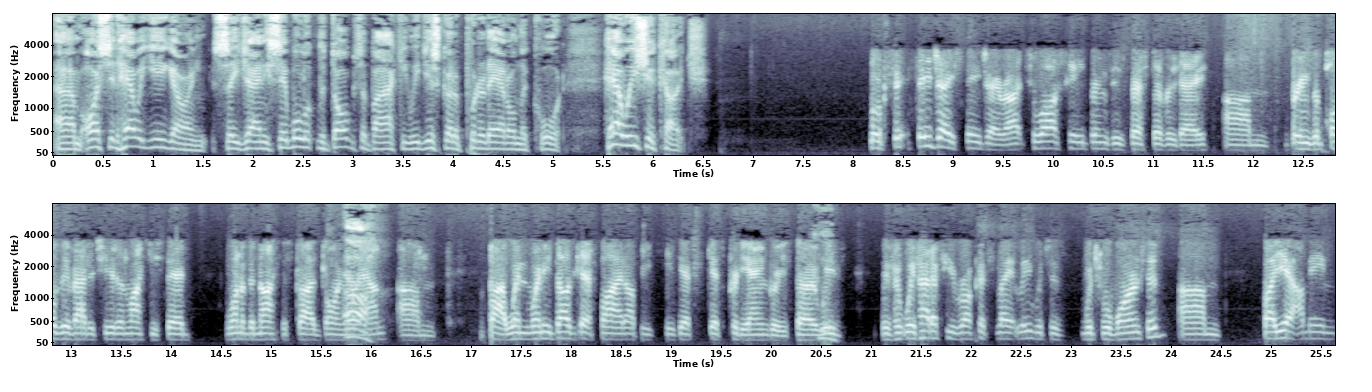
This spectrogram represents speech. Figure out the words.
Um, I said, how are you going, CJ? And he said, well, look, the dogs are barking. We just got to put it out on the court. How is your coach? Look, CJ, CJ, right? To us, he brings his best every day. Um, brings a positive attitude, and like you said, one of the nicest guys going Oh. around. Um, but when when he does get fired up, he, he gets gets pretty angry. So we've we've we've had a few rockets lately, which is which were warranted. Um, but yeah, I mean,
